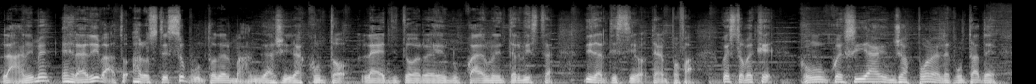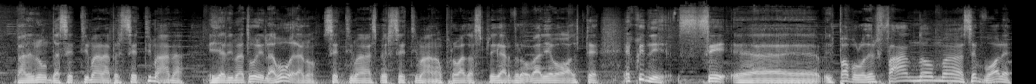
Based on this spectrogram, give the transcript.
l'anime era arrivato allo stesso punto del manga, ci raccontò l'editor in un'intervista di tantissimo tempo fa. Questo perché comunque sia in Giappone le puntate vanno in onda settimana per settimana e gli animatori lavorano settimana per settimana, ho provato a spiegarvelo varie volte. E quindi se eh, il popolo del fandom, se vuole,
